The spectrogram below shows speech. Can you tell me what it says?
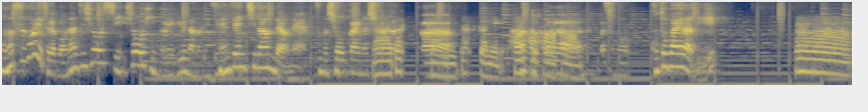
ものすごいですよ。やっぱ同じ商品商品のレビューなのに全然違うんだよね。その紹介の仕方とか。確かに。あとはなんはかその言葉選び。うん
